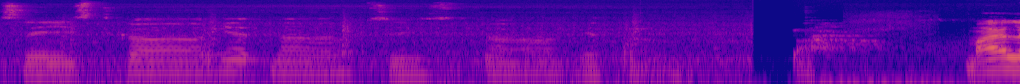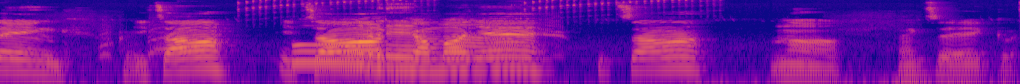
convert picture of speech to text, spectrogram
Wszystko jedno, wszystko jedno. Myling! I co? I co, Kurwa. gamonie? I co? No, jak zwykle.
